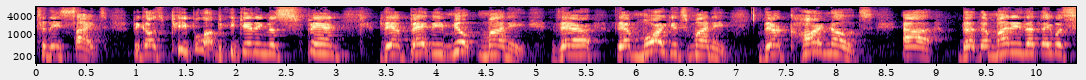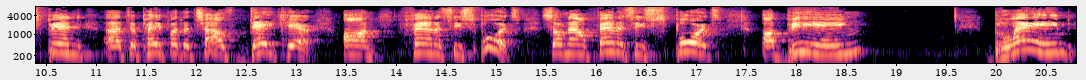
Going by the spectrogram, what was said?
to these sites. Because people are beginning to spend their baby milk money their their mortgage money their car notes uh, the, the money that they would spend uh, to pay for the child's daycare on fantasy sports. So now fantasy sports are being blamed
